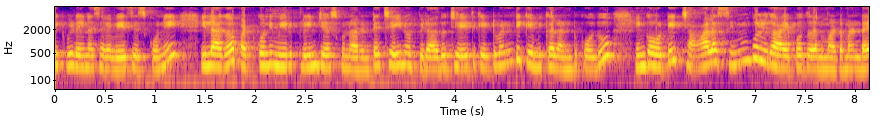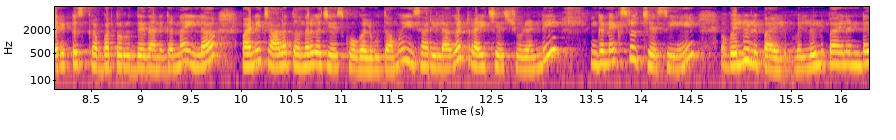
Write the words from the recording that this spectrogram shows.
లిక్విడ్ అయినా సరే వేసేసుకొని ఇలాగా పట్టుకొని మీరు క్లీన్ చేసుకున్నారంటే చేయి నొప్పి రాదు చేతికి ఎటువంటి కెమికల్ అంటుకోదు. ఇంకొకటి చాలా సింపుల్గా అయిపోతుంది అనమాట మనం డైరెక్ట్ స్క్రబ్బర్తో రుద్దేదానికన్నా ఇలా పని చాలా తొందరగా చేసుకోగలుగుతాము. ఈసారి ఇలాగా ట్రై చేసి చూడండి. ఇంకా నెక్స్ట్ వచ్చేసి వెల్లుల్లిపాయలు. వెల్లుల్లిపాయలు అంటే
